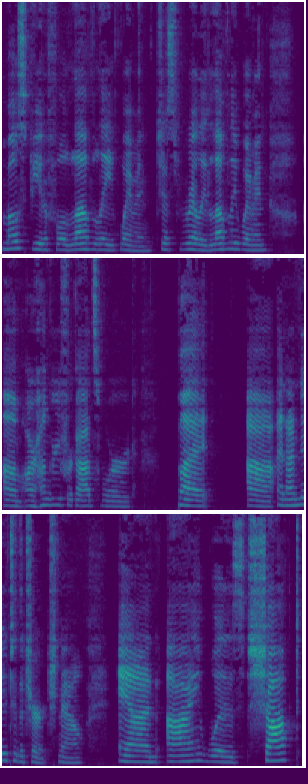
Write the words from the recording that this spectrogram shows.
most beautiful, lovely women, just really lovely women, um, are hungry for God's word. But uh and I'm new to the church now. And I was shocked,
